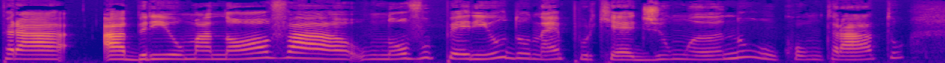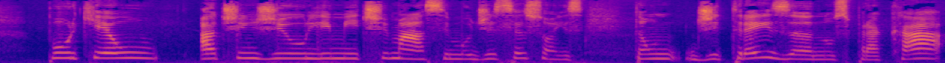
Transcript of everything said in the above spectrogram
para abrir uma nova, um novo período, né? Porque é de um ano o contrato, porque eu atingir o limite máximo de sessões. Então, de três anos para cá,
